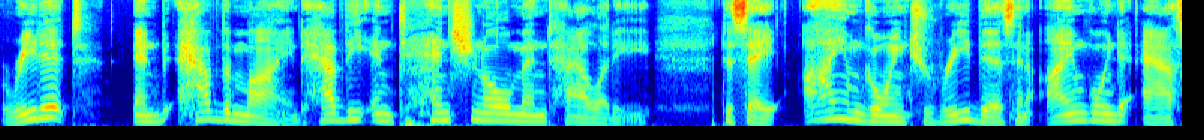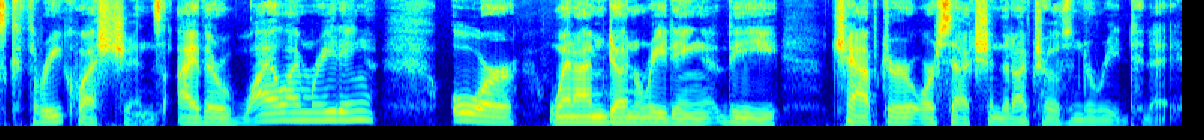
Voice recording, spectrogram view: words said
read it and have the mind, have the intentional mentality to say, I am going to read this and I'm going to ask three questions, either while I'm reading or when I'm done reading the chapter or section that I've chosen to read today.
